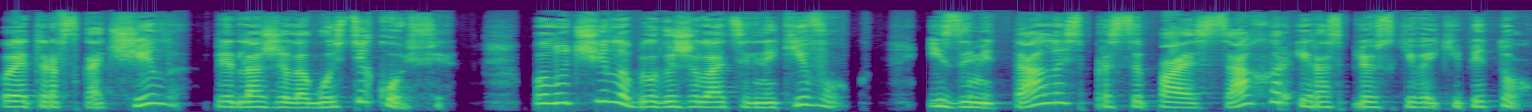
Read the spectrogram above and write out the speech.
Петра вскочила, предложила гости кофе, получила благожелательный кивок и заметалась, просыпая сахар и расплескивая кипяток.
